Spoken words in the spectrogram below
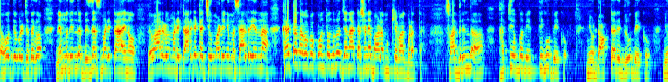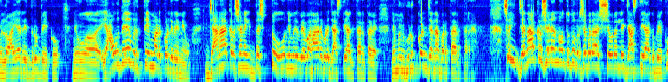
ಸಹೋದ್ಯೋಗಿಗಳ ಜೊತೆಗೋ, ನೆಮ್ಮದಿಯಿಂದ ಬಿಸ್ನೆಸ್ ಮಾಡಿ ಟಾ, ಏನು, ವ್ಯವಹಾರಗಳು ಮಾಡಿ ಟಾರ್ಗೆಟ್ ಅಚೀವ್ ಮಾಡಿ ನಿಮ್ಮ ಸ್ಯಾಲ್ರಿಯನ್ನು ಕರೆಕ್ಟಾಗಿ ತಗೋಬೇಕು ಅಂತಂದ್ರೂ ಜನಾಕರ್ಷಣೆ ಭಾಳ ಮುಖ್ಯವಾಗಿ ಬಿಡುತ್ತೆ ಸೊ ಆದ್ದರಿಂದ ಪ್ರತಿಯೊಬ್ಬ ವ್ಯಕ್ತಿಗೂ ಬೇಕು. ನೀವು ಡಾಕ್ಟರ್ ಇದ್ದರೂ ಬೇಕು, ನೀವು ಲಾಯರ್ ಇದ್ದರೂ ಬೇಕು, ನೀವು ಯಾವುದೇ ವೃತ್ತಿ ಮಾಡ್ಕೊಂಡಿರಿ ನೀವು, ಜನಾಕರ್ಷಣೆ ಇದ್ದಷ್ಟು ನಿಮಗೆ ವ್ಯವಹಾರಗಳು ಜಾಸ್ತಿ ಆಗ್ತಾ ಇರ್ತವೆ. ನಿಮ್ಮನ್ನು ಹುಡುಕೊಂಡು ಜನ ಬರ್ತಾ ಇರ್ತಾರೆ. ಸೊ ಈ ಜನಾಕರ್ಷಣೆ ಅನ್ನುವಂಥದ್ದು ವೃಷಭ ರಾಶಿಯವರಲ್ಲಿ ಜಾಸ್ತಿ ಆಗಬೇಕು.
